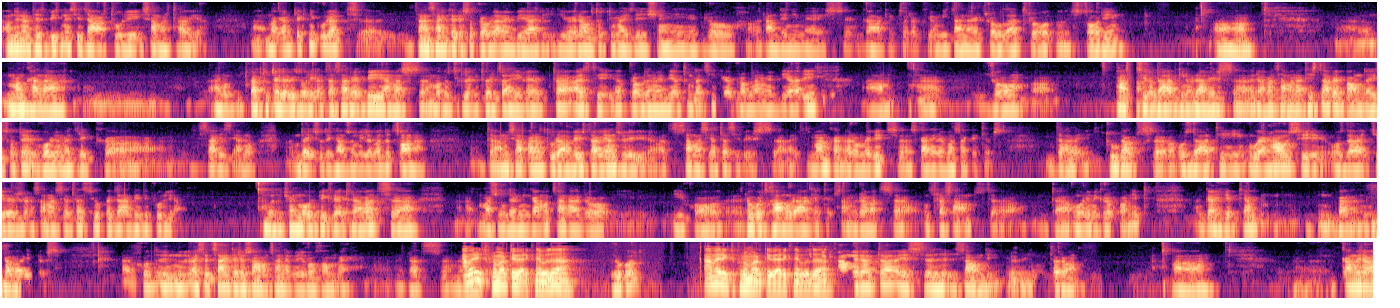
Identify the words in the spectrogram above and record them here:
ამდენად ეს ბიზნესი ძალიან რთული სამართავია. მაგრამ ტექნიკურად ძალიან საინტერესო პრობლემები არის, იგივე route optimization-ი, რო რამდენიმე ეს გააკეთო, რა ქვია, მიტანა ერთდროულად, რო story აა მანქანა ანუ თქვა თუ ტელევიზორია დასარები, ამას მოტოციკლებით ვერ წაიღებ და აი ესეთი პრობლემებია, თუნდაც იგივე პრობლემები არის აა რომ ფასი რო დაადგინო რაღაც რაღაც ამანათის წაღება, უნდა ისოდე ვოლიუმეტრიკ საიზი, ანუ უნდა ისოდე განზომილება და წონა. და ამის აპარატურა ღირს ძალიან ძვირი, რაღაც 300.000 ღირს ერთი მანქანა, რომელიც სკანერებას აკეთებს. და თუ გაქვს 30 warehouse-ი 30 ჯერ 300.000 უკვე ძალიან დიდი ფულია. მოდი ჩვენ მოვიფიქრეთ რაღაც machine learning გამოცანა, რომ იყო როგორც ღამურა აკეთებს, ანუ რაღაც ultrasound და ორი მიკროფონით გაიგებთ ამ გაბარიტებს. ხო, ასეთ საინტერესო ამოცანები იყო ხოლმე. რაც ამერიკ უფრო მარტივი არ იქნებოდა? როგორ? ამერიკ უფრო მარტივი არ იქნებოდა? კამერა და ეს საუნდი, იმიტომ რომ აა კამერა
